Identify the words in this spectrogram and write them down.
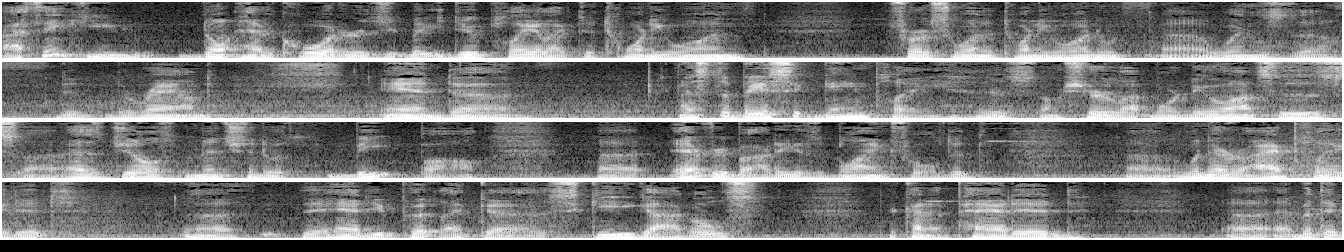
I think you don't have quarters, but you do play like the 21, first one to 21 uh, wins the, the, the round, and uh, that's the basic gameplay. There's I'm sure a lot more nuances, uh, as Jill mentioned with beep ball. Uh, everybody is blindfolded. Uh, whenever I played it, uh, they had you put like ski goggles. They're kind of padded, but they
